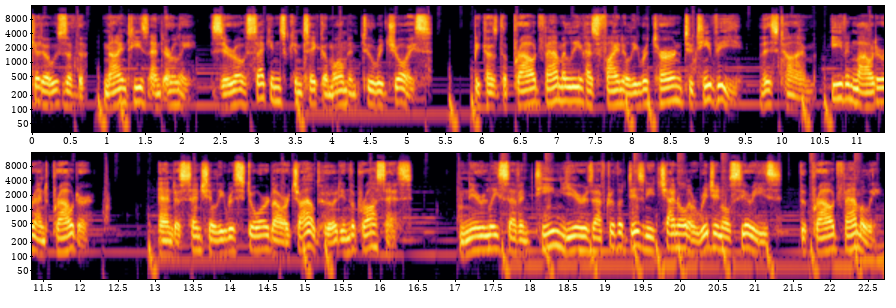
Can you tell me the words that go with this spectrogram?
kiddos of the 90s and early zero seconds can take a moment to rejoice. Because the Proud Family has finally returned to TV, this time, even louder and prouder. And essentially restored our childhood in the process. Nearly 17 years after the Disney Channel original series, The Proud Family,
